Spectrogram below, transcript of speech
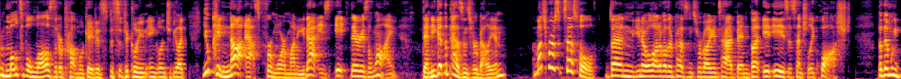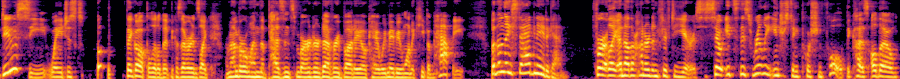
multiple laws that are promulgated specifically in England to be like, you cannot ask for more money. That is it. There is a line. Then you get the peasants rebellion much more successful than you know a lot of other peasants rebellions had been but it is essentially quashed but then we do see wages, boop, they go up a little bit because everyone's like, remember when the peasants murdered everybody? Okay, we maybe want to keep them happy. But then they stagnate again for like another 150 years. So it's this really interesting push and pull because although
